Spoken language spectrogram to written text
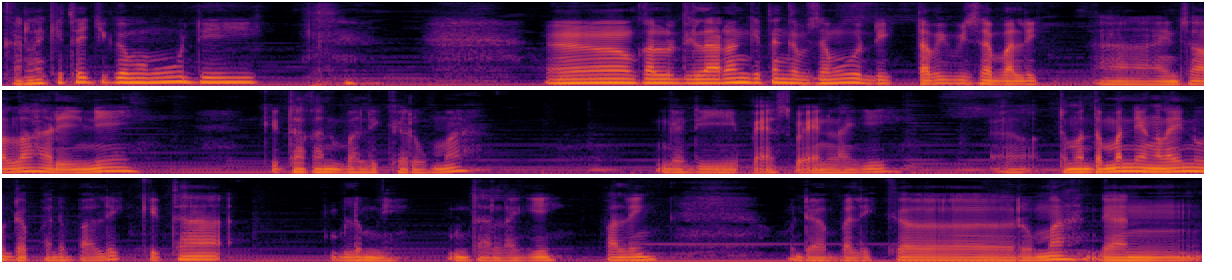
Karena kita juga mau mudik. Um, kalau dilarang kita nggak bisa mudik tapi bisa balik. Uh, insya Allah hari ini kita akan balik ke rumah nggak di PSBN lagi. Teman teman-teman yang lain udah pada balik kita belum nih bentar lagi paling udah balik ke rumah dan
